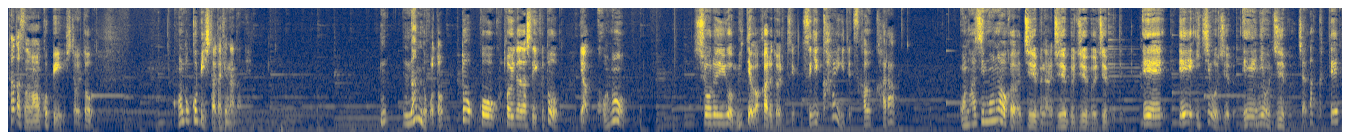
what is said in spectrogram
ただそのままコピーしておくと本当コピーしただけなんだね。ん何のこと？とこう問いただしていくといやこの書類を見て分かる通り次会議で使うから同じものを例えば10部なら10部10部10部って A A1 を10部 A2 を10部じゃなくて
